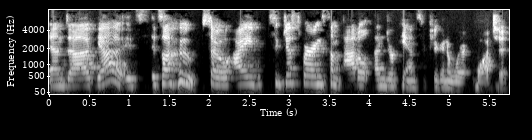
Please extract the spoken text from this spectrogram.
And uh, yeah, it's it's a hoot. So I suggest wearing some adult underpants if you're going to watch it.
